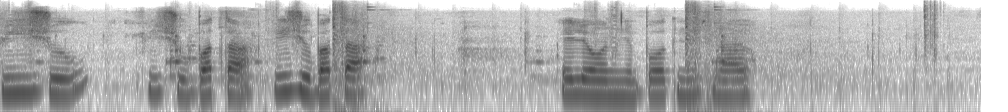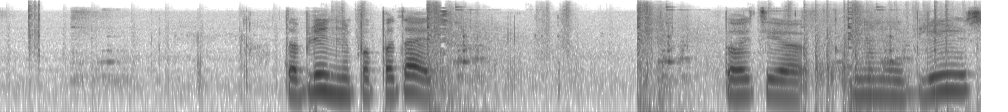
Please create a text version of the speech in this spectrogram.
Вижу, вижу бота, вижу бота. Или он не бот, не знаю. Да блин, не попадает. Давайте я к нему ближе.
